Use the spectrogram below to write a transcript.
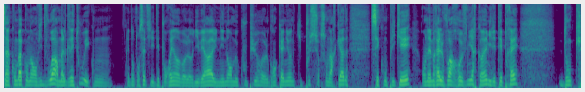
un combat qu'on a envie de voir malgré tout et dont on sait qu'il était pour rien. Oliveira, une énorme coupure, le Grand Canyon qui pousse sur son arcade, c'est compliqué. On aimerait le voir revenir quand même, il était prêt. Donc,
